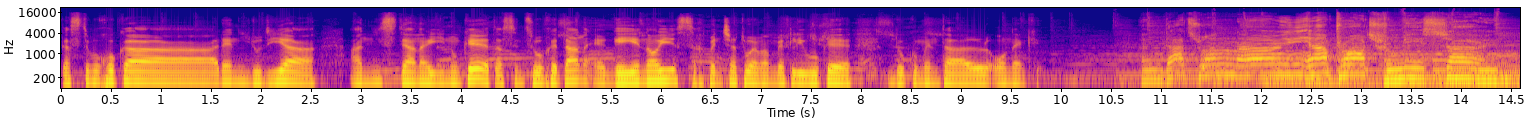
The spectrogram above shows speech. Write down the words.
gazte bojokaren irudia anistean ari nuke, eta zentzu horretan e, gehienoi zerpentsatu eman behar liguke dokumental honek. And that's when I approach from east side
